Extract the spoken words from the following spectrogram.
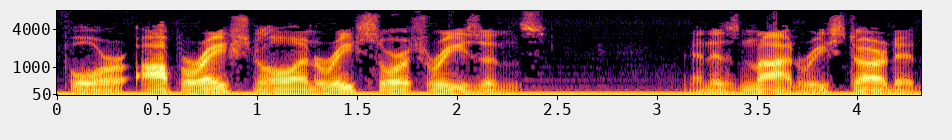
for operational and resource reasons and is not restarted.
